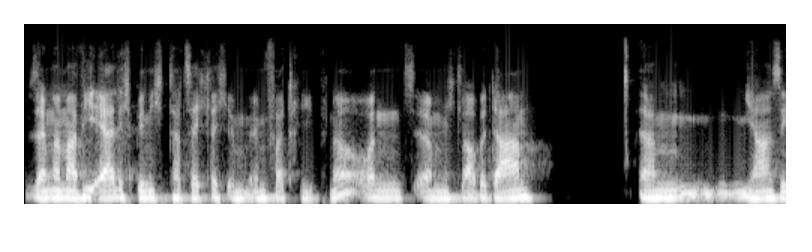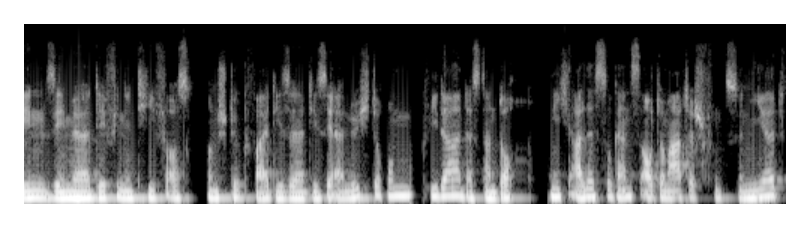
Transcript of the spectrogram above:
sagen wir mal, wie ehrlich bin ich tatsächlich im, im Vertrieb. Ne? Und ähm, ich glaube, da ähm, ja, sehen, sehen wir definitiv auch so ein Stück weit diese, diese Ernüchterung wieder, dass dann doch nicht alles so ganz automatisch funktioniert.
